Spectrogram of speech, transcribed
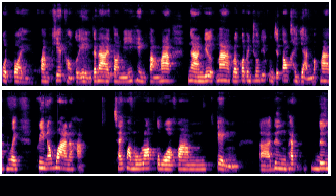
ปลดปล่อยความเครียดของตัวเองก็ได้ ตอนนี้เฮงปังมาก งานเยอะมาก แล้วก็เป็นช่วงที่คุณจะต้องขยันมากๆด้วย Queen of w a n นะคะใช้ความรู้รอบตัวความเก่งดึงแพทดึง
